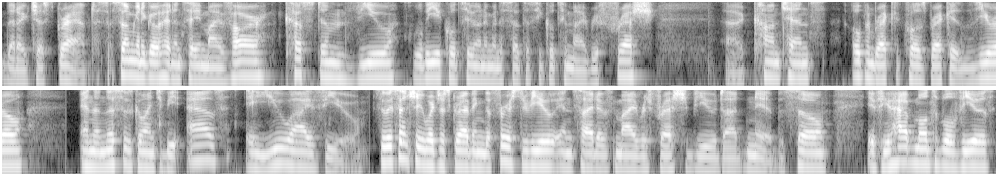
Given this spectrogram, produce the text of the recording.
that I just grabbed. So, so I'm going to go ahead and say my var custom view will be equal to, and I'm going to set this equal to my refresh uh, contents, open bracket, close bracket, zero. And then this is going to be as a UI view. So essentially we're just grabbing the first view inside of my refresh view.nib. So if you have multiple views,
